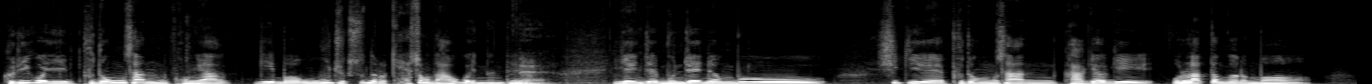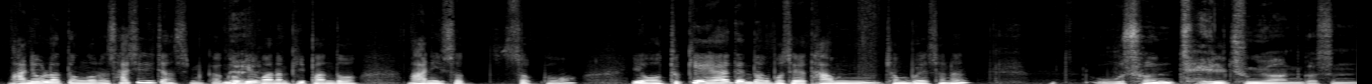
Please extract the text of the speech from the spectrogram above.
그리고 이 부동산 공약이 뭐 우후죽순으로 계속 나오고 있는데요. 네. 이게 이제 문재인 정부 시기에 부동산 가격이 올랐던 거는 뭐 많이 올랐던 거는 사실이지 않습니까? 네. 거기에 관한 비판도 많이 있었었고 이 어떻게 해야 된다고 보세요? 다음 정부에서는 우선 제일 중요한 것은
